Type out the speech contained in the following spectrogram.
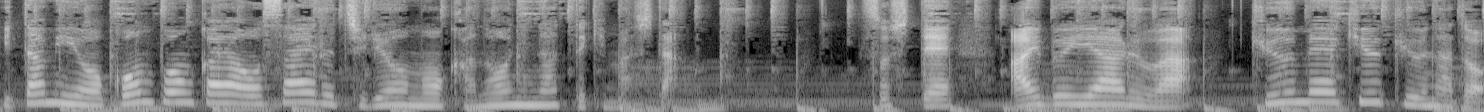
痛みを根本から抑える治療も可能になってきました。そして IVR は救命救急など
